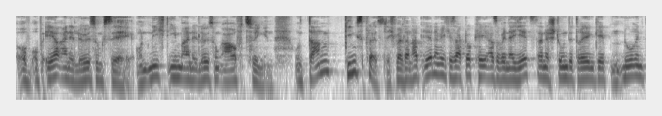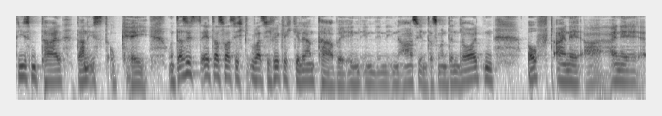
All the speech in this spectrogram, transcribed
Ob, ob er eine Lösung sähe und nicht ihm eine Lösung aufzwingen. Und dann ging es plötzlich, weil dann hat er nämlich gesagt, okay, also wenn er jetzt eine Stunde drehen gibt und nur in diesem Teil, dann ist okay. Und das ist etwas, was ich, was ich wirklich gelernt habe in, in, in Asien, dass man den Leuten oft eine, eine, äh,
